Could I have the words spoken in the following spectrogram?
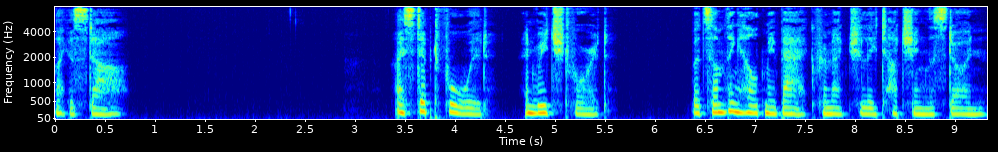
like a star. I stepped forward and reached for it, but something held me back from actually touching the stone.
